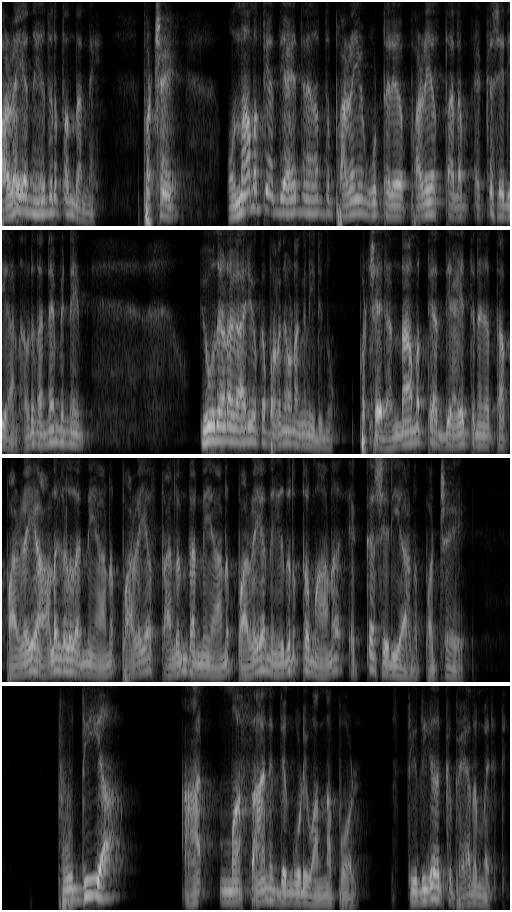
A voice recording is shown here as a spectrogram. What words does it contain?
പഴയ നേതൃത്വം തന്നെ. പക്ഷേ ഒന്നാമത്തെ അധ്യായത്തിനകത്ത് പഴയ കൂട്ടർ പഴയ സ്ഥലം ഒക്കെ ശരിയാണ്. അവർ തന്നെ പിന്നെയും യൂതയുടെ കാര്യമൊക്കെ പറഞ്ഞുകൊണ്ട് അങ്ങനെ ഇരുന്നു. പക്ഷേ രണ്ടാമത്തെ അധ്യായത്തിനകത്ത് ആ പഴയ ആളുകൾ തന്നെയാണ് പഴയ സ്ഥലം തന്നെയാണ് പഴയ നേതൃത്വമാണ് ഒക്കെ ശരിയാണ്. പക്ഷേ പുതിയ ആത്മസാന്നിധ്യം കൂടി വന്നപ്പോൾ സ്ഥിതികൾക്ക് ഭേദം വരുത്തി.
